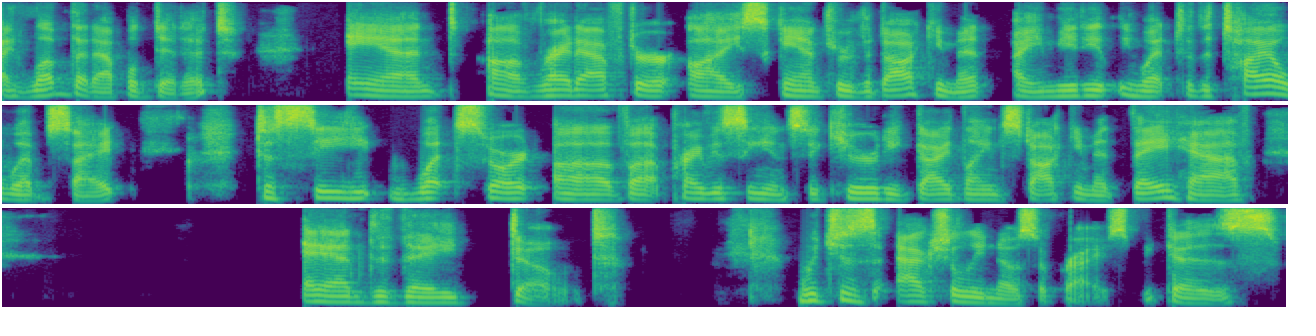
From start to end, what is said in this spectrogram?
I love that Apple did it. And uh, right after I scanned through the document, I immediately went to the Tile website to see what sort of uh, privacy and security guidelines document they have. And they don't, which is actually no surprise because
